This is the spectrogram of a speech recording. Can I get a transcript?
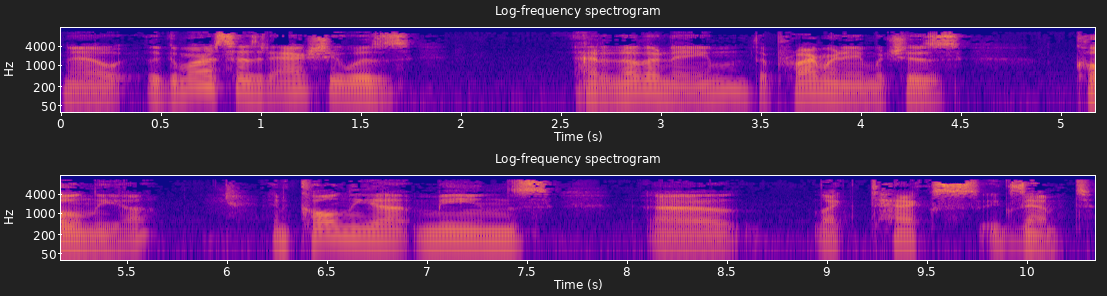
Now the Gemara says it actually was had another name, the primary name, which is Kolnia, and Kolnia means uh, like tax exempt.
